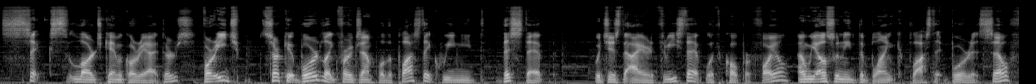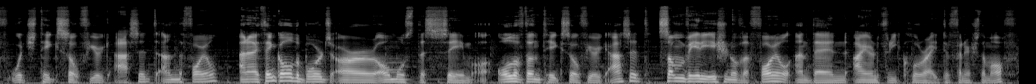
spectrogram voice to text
six large chemical reactors. For each circuit board, like for example the plastic, we need this step, which is the iron 3 step with copper foil. And we also need the blank plastic board itself, which takes sulfuric acid and the foil. And I think all the boards are almost the same. All of them take sulfuric acid, some variation of the foil, and then iron 3 chloride to finish them off.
